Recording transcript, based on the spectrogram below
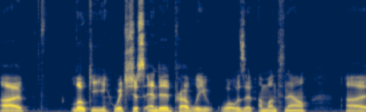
uh loki which just ended probably what was it a month now uh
